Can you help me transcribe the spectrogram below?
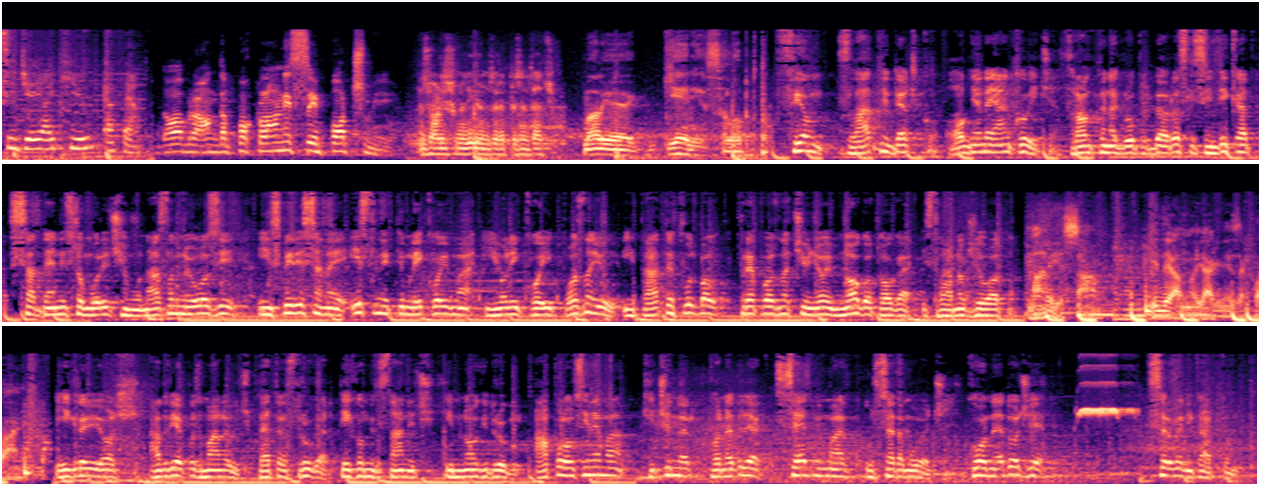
CJIQ FM. Dobro, onda pokloni se i počmi. Zvali me da igram za reprezentaciju. Mali je genije sa loptom. Film Zlatni dečko Ognjena Jankovića, frontmena grupe Beogradski sindikat sa Denisom Urićem u naslovnoj ulozi, inspirisana je istinitim likovima i oni koji poznaju i prate futbal prepoznaći u njoj mnogo toga iz stvarnog života. Mali je sam, idealno jagnje za klanje. Igraju još Andrija Kozmanović, Petar Strugar, Tihomir Stanić i mnogi drugi. Apollo Cinema, Kitchener, ponedeljak 7. mart u 7 uveče. Ko ne dođe, crveni karton.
